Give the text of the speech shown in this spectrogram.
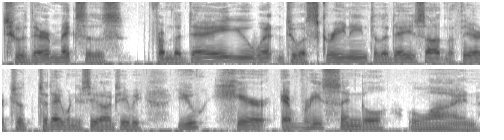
to their mixes from the day you went into a screening to the day you saw it in the theater to today when you see it on TV, you hear every single line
